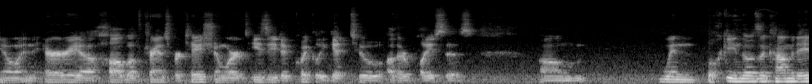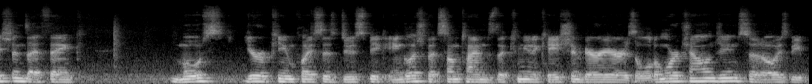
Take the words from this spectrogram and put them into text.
you know an area hub of transportation where it's easy to quickly get to other places. Um, when booking those accommodations, I think most European places do speak English, but sometimes the communication barrier is a little more challenging. So to always be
